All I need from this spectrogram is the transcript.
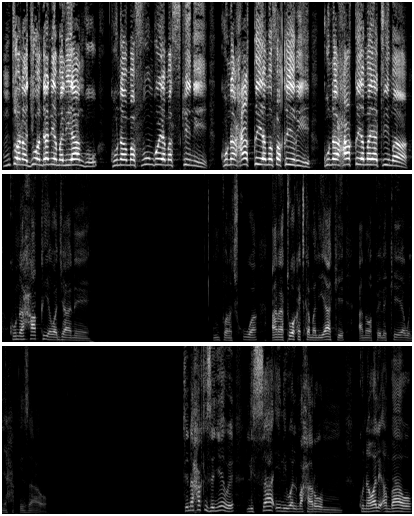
Mtu anajua ndani ya mali yangu kuna mafungo ya maskini kuna haki ya mafakiri kuna haki ya mayatima kuna haki ya wajane. Mtu anachukua anatoa katika mali yake anawapelekea wenye haki zao. Tena haki zenyewe lisaili walmaharum kuna wale ambao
